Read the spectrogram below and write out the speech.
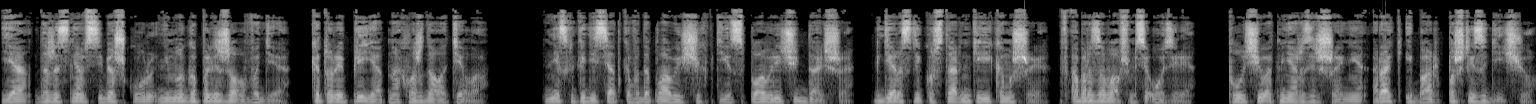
Я, даже сняв с себя шкуру, немного полежал в воде, которая приятно охлаждала тело. Несколько десятков водоплавающих птиц плавали чуть дальше, где росли кустарники и камыши в образовавшемся озере. Получив от меня разрешение, рак и бар пошли за дичью.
